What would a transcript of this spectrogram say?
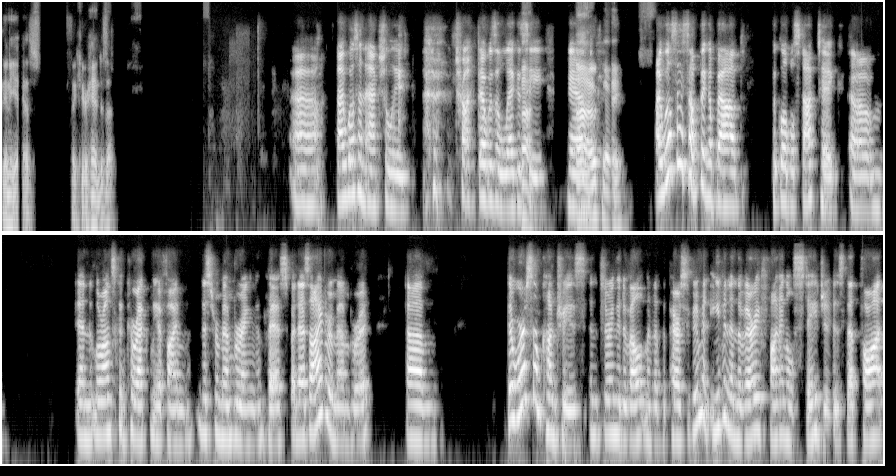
any yes? Like your hand is up. Uh, I wasn't actually trying. That was a legacy. And ah, okay. I will say something about the global stock take. Um, and Laurence can correct me if I'm misremembering this, but as I remember it, um, there were some countries in, during the development of the Paris Agreement, even in the very final stages, that thought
